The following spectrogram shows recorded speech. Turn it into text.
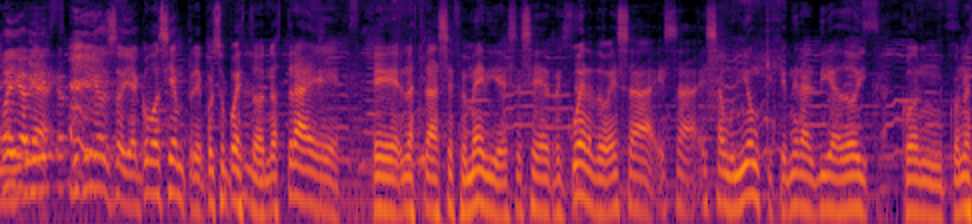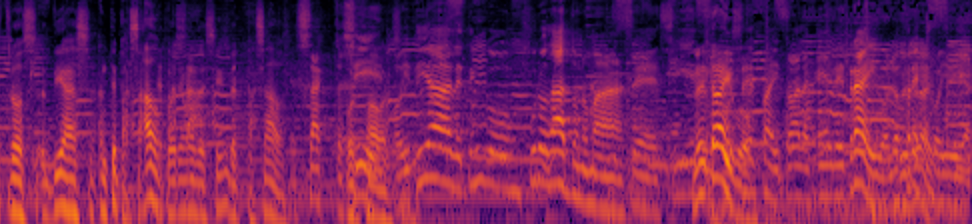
Oiga, mi, Ya. querido- mi querido Soya, como siempre, por supuesto, nos trae eh, nuestras efemérides, ese recuerdo, esa, esa, esa unión que genera el día de hoy con, con nuestros días antepasados, podríamos decir, del pasado. Exacto, Por sí. favor, Hoy sí. día le tengo un puro dato nomás. Eh, sí, Le traigo. Y toda la gente. Le traigo, lo Le traigo. hoy día.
